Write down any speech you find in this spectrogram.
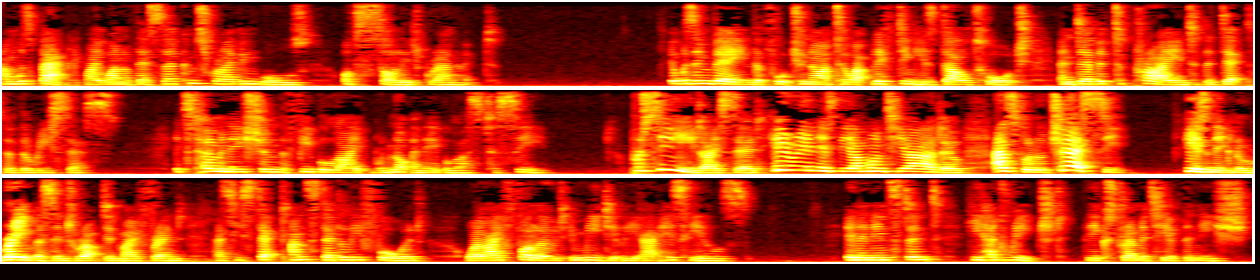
and was backed by one of their circumscribing walls of solid granite. It was in vain that Fortunato, uplifting his dull torch, endeavoured to pry into the depth of the recess. Its termination the feeble light would not enable us to see. Proceed, I said. Herein is the Amontillado. As for Lucchesi, he is an ignoramus, interrupted my friend, as he stepped unsteadily forward, while I followed immediately at his heels. In an instant he had reached the extremity of the niche,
